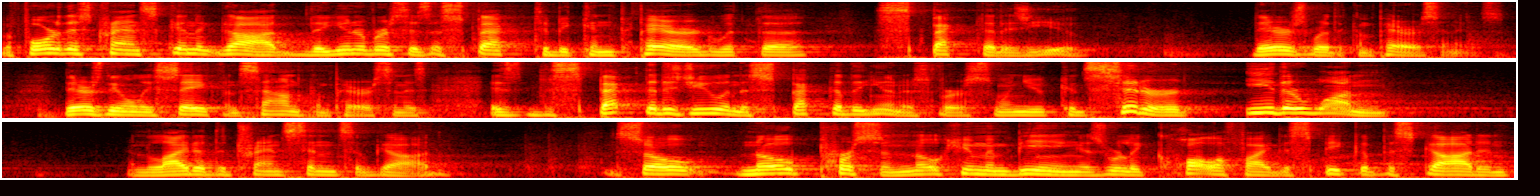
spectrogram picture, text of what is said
Before this transcendent God, the universe is a speck to be compared with the speck that is you. There's where the comparison is. There's the only safe and sound comparison is, is the speck that is you and the speck of the universe. When you consider either one in light of the transcendence of God. So no person, no human being is really qualified to speak of this God in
